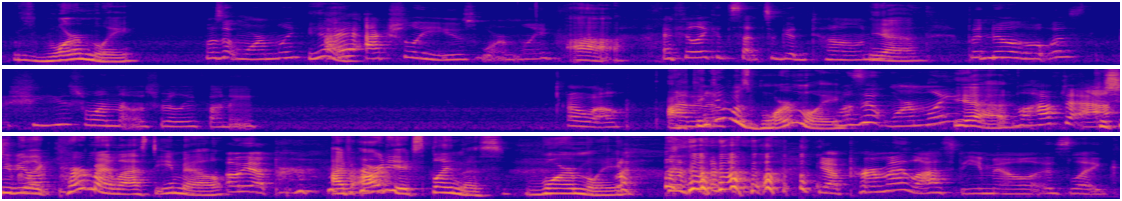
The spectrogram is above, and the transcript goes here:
it was warmly. Was it warmly? Yeah. I actually use warmly. Ah, I feel like it sets a good tone. yeah. But no, what was she used one that was really funny. Oh well. I, don't think know. it was warmly. Was it warmly? Yeah. We'll have to ask. Because she'd be like, per my last email, Oh yeah. Per, I've already explained this warmly. yeah. Per my last email is like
